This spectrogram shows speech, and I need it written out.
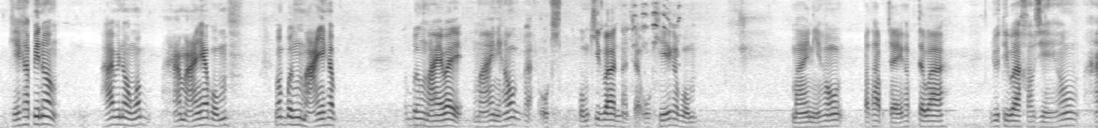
โอเคครับพี่น้องพาพี่น้องมาหาหมายครับ ผมมาเบิ้งหมายครับมาเบิ้งหมายไว้หมายนี่เขาโอเคผมคิดว่าน่าจะโอเคครับผมหมายนี่เขาประทับใจครับแต่ว่า อยู่ที่ว่าเขาสิให้เขาหา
